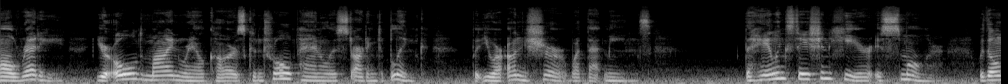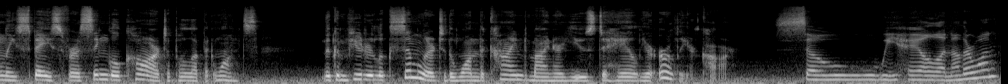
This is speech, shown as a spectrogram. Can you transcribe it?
Already, your old mine rail car's control panel is starting to blink, but you are unsure what that means. The hailing station here is smaller, with only space for a single car to pull up at once. The computer looks similar to the one the kind miner used to hail your earlier car. So we hail another one?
